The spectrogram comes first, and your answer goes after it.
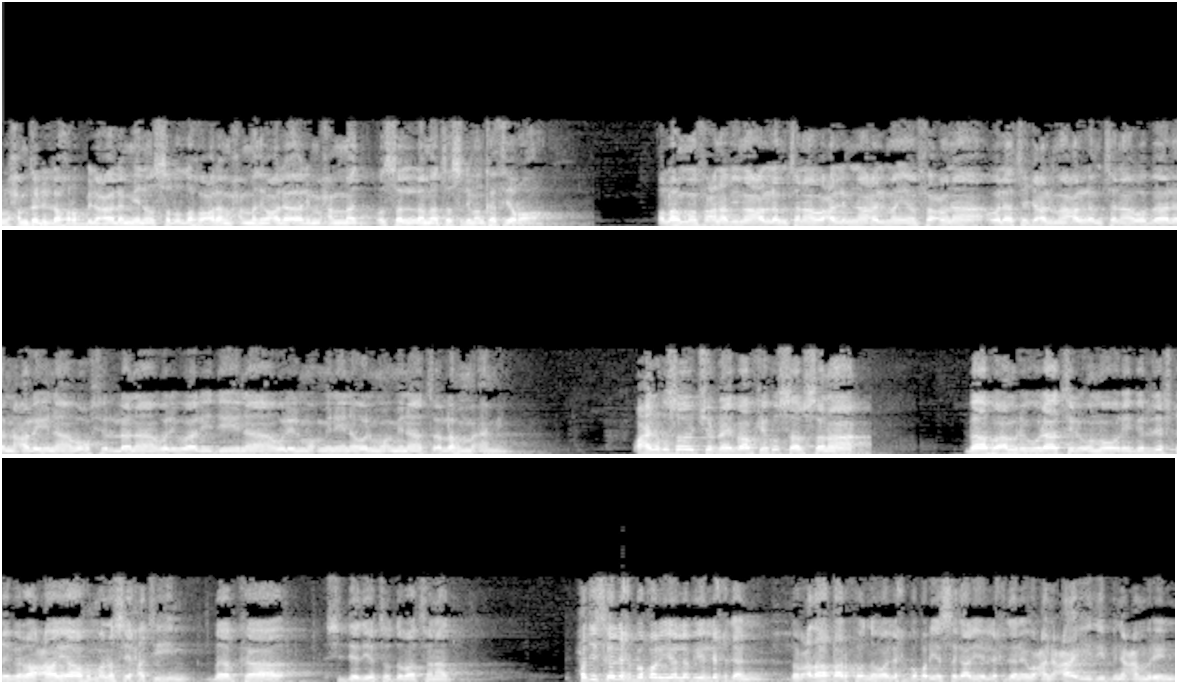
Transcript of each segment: alxamdu lilaah rab alcaalamiin w sala allahu cala muxamedi wcala aali muxamed w salama tasliima kasiira allahuma anfacna bima callamtana wcallimna cilman yanfacuna wla tajcal ma callamtana wbalan calayna wاغfir lana waliwaalidina walilmu'miniina walmu'minaat allahuma aamiin waxaynu ku soo jirnay baabkii ku saabsanaa baabu amri wulaati alumuuri birifqi biracaayaahum wa nasixatihim baabka siddeed iyo toddobaatanaad xadiidka lix boqol iyo labiyo lixdan dabcadaha qaarkoodna waa lix boqol iyo sagaal iyo lixdan wa can caa'idi bni camrin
